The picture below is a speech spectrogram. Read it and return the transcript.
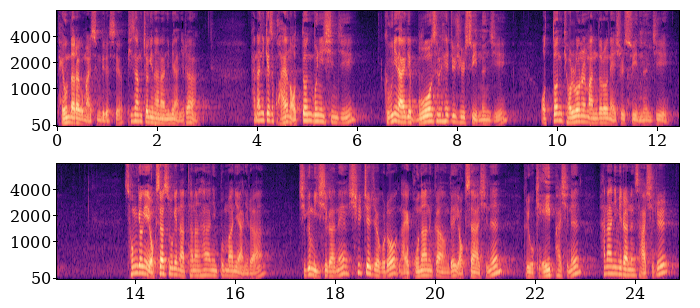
배운다라고 말씀드렸어요. 피상적인 하나님이 아니라 하나님께서 과연 어떤 분이신지 그분이 나에게 무엇을 해주실 수 있는지 어떤 결론을 만들어내실 수 있는지 성경의 역사 속에 나타난 하나님뿐만이 아니라 지금 이 시간에 실제적으로 나의 고난 가운데 역사하시는 그리고 개입하시는 하나님이라는 사실을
